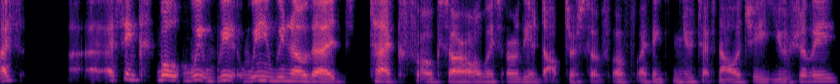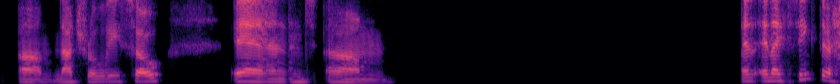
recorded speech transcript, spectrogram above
I, I think well we we we we know that tech folks are always early adopters of of I think new technology usually um naturally so and um and and I think there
